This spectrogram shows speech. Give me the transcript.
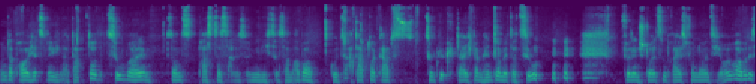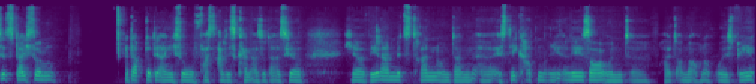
Und da brauche ich jetzt natürlich einen Adapter dazu, weil sonst passt das alles irgendwie nicht zusammen. Aber gut, Adapter gab es zum Glück gleich beim Händler mit dazu für den stolzen Preis von 90 Euro. Aber das ist jetzt gleich so ein Adapter, der eigentlich so fast alles kann. Also da ist hier, hier WLAN mit dran und dann äh, SD-Kartenleser und äh, halt auch noch, auch noch USB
